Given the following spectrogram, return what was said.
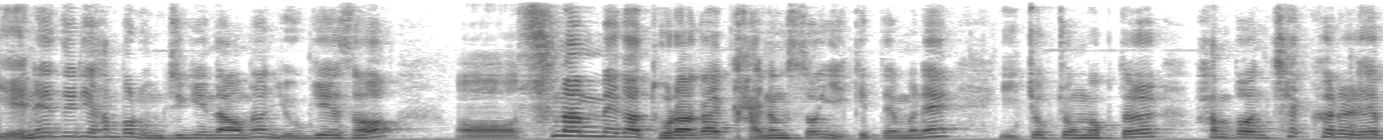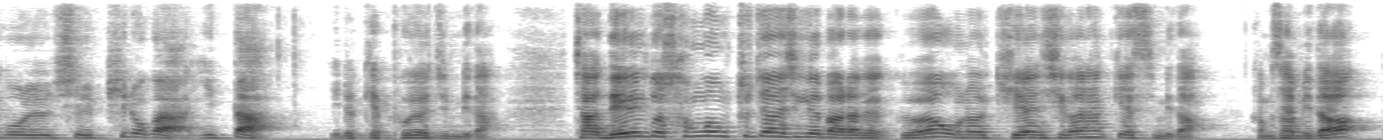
얘네들이 한번 움직임 나오면 여기에서 어, 순환매가 돌아갈 가능성이 있기 때문에 이쪽 종목들 한번 체크를 해보실 필요가 있다. 이렇게 보여집니다. 자, 내일도 성공 투자하시길 바라겠고요. 오늘 귀한 시간 함께 했습니다. 감사합니다.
